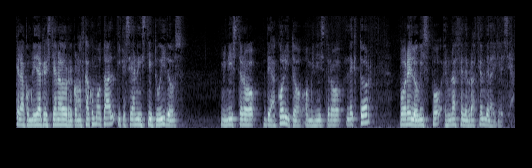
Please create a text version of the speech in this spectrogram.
que la comunidad cristiana lo reconozca como tal y que sean instituidos ministro de acólito o ministro lector por el obispo en una celebración de la Iglesia.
